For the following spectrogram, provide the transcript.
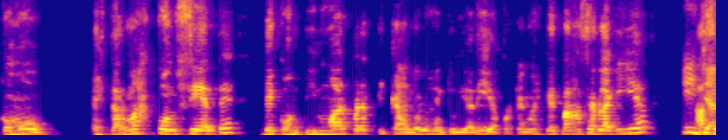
como estar más consciente de continuar practicándolos en tu día a día, porque no es que vas a hacer la guía y ya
